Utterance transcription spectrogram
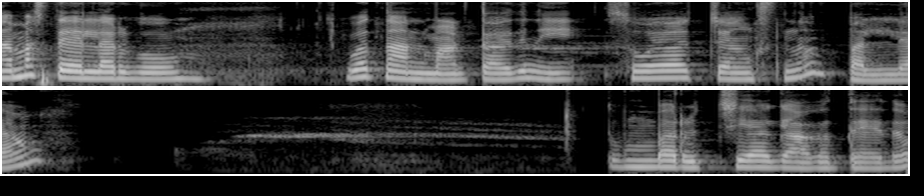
ನಮಸ್ತೆ ಎಲ್ಲರಿಗೂ. ಇವತ್ತು ನಾನು ಮಾಡ್ತಾಯಿದ್ದೀನಿ ಸೋಯಾ ಚಂಕ್ಸ್ನ ಪಲ್ಯ. ತುಂಬ ರುಚಿಯಾಗಿ ಆಗುತ್ತೆ ಇದು.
